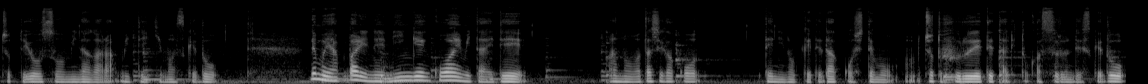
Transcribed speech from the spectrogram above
ちょっと様子を見ながら見ていきますけど。でもやっぱりね人間怖いみたいであの私がこう手に乗っけて抱っこしてもちょっと震えてたりとかするんですけど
